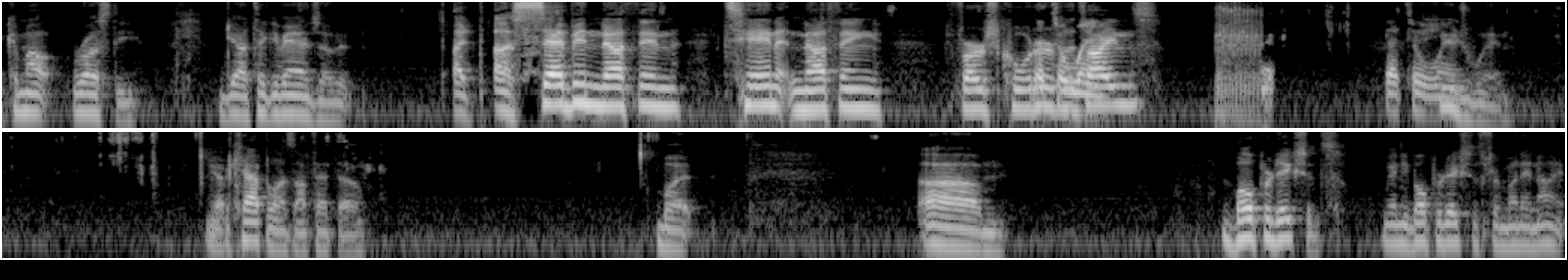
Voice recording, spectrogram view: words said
come out rusty. You got to take advantage of it. A, a seven nothing, ten nothing first quarter for the win. Titans. That's a Huge win. win. You got to capitalize off that though. But, um, bowl predictions. We got any bowl predictions for Monday night?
